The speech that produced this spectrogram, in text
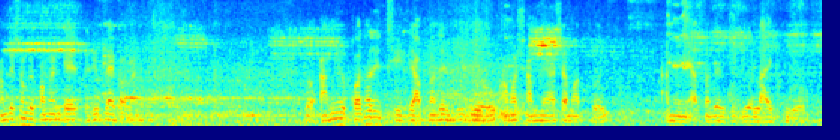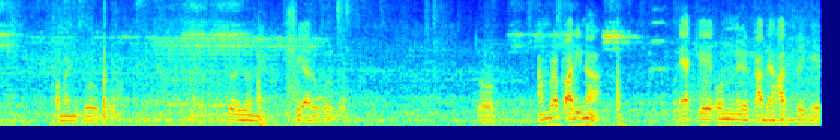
সঙ্গে সঙ্গে কমেন্টের রিপ্লাই পাবেন। তো আমিও কথা দিচ্ছি যে আপনাদের ভিডিও আমার সামনে আসা মাত্রই, আমি আপনাদের ভিডিও লাইক দিব। কমেন্ট করব, প্রয়োজনে শেয়ারও করব। তো আমরা পারি না একে অন্যের কাঁধে হাত রেখে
